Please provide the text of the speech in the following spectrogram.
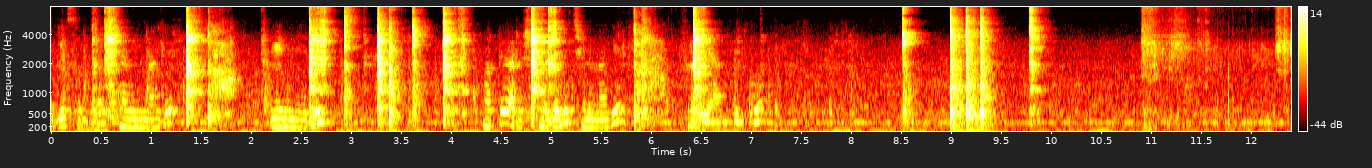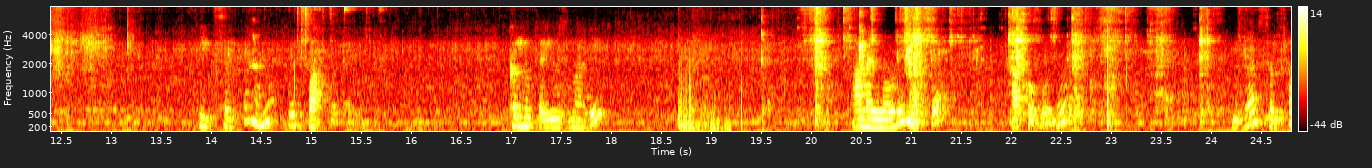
ಇದು ಸ್ವಲ್ಪ ಚೆನ್ನಾಗಿ ಎಣ್ಣೆಲಿ ಮತ್ತು ಅರಿಶಿನದಲ್ಲಿ ಚೆನ್ನಾಗಿ ಫ್ರೈ ಆಗಬೇಕು. ಈಗ ಸ್ವಲ್ಪ ನಾನು ಉಪ್ಪು ಹಾಕೋತೀನಿ ಕಲ್ಲುಪ್ಪ ಯೂಸ್ ಮಾಡಿ. ಆಮೇಲೆ ನೋಡಿ ಮತ್ತೆ ಹಾಕೋಬೋದು. ಈಗ ಸ್ವಲ್ಪ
